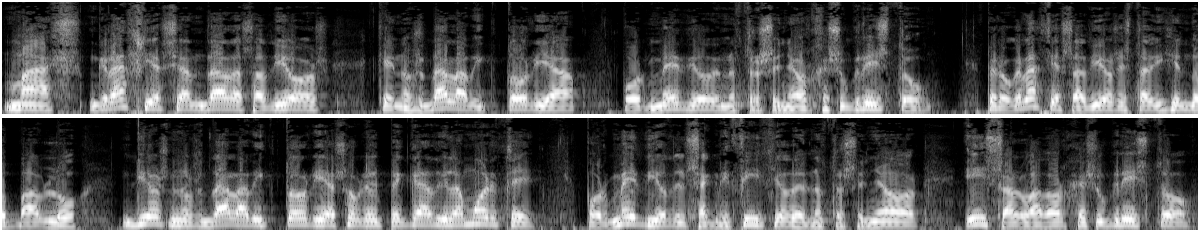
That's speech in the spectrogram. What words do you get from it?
Mas gracias sean dadas a Dios que nos da la victoria por medio de nuestro Señor Jesucristo. Pero gracias a Dios, está diciendo Pablo, Dios nos da la victoria sobre el pecado y la muerte por medio del sacrificio de nuestro Señor y Salvador Jesucristo.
